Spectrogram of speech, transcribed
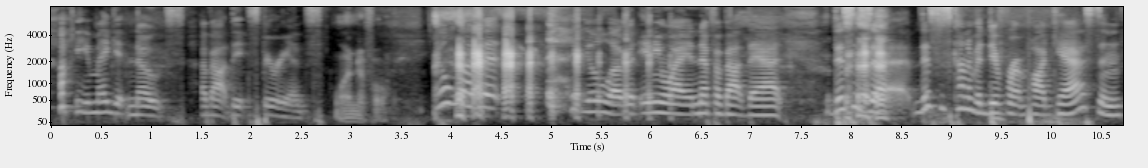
you may get notes about the experience. Wonderful. You'll love it. You'll love it. Anyway, enough about that. This is a this is kind of a different podcast, and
